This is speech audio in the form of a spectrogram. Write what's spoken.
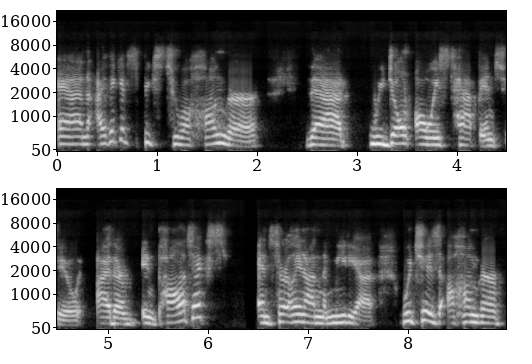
And I think it speaks to a hunger that we don't always tap into either in politics and certainly not in the media, which is a hunger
